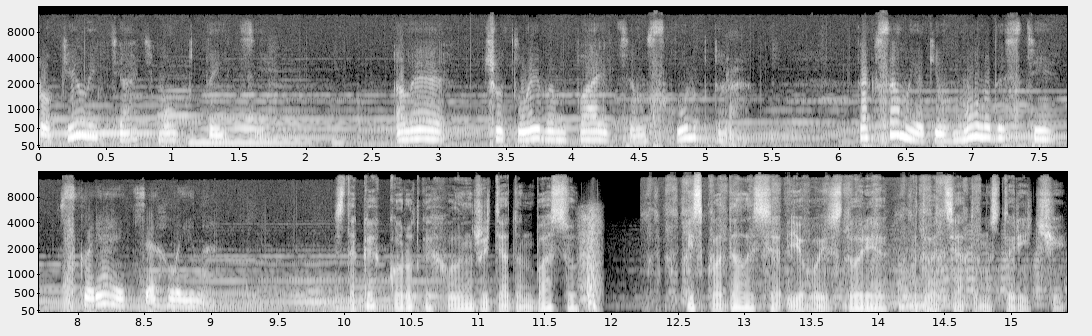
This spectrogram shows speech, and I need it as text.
Роки летять, мов птиці, але чутливим пальцем скульптора, так само як і в молодості, скоряється глина. З таких коротких хвилин життя Донбасу і складалася його історія в ХХ сторіччі.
